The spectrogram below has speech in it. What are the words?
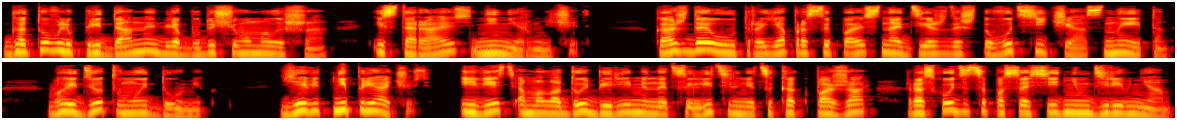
готовлю приданное для будущего малыша и стараюсь не нервничать. Каждое утро я просыпаюсь с надеждой, что вот сейчас Нейтон войдет в мой домик. Я ведь не прячусь, и весть о молодой беременной целительнице, как пожар, расходится по соседним деревням.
